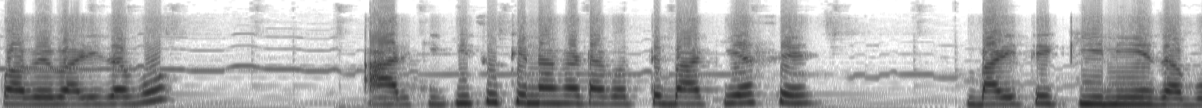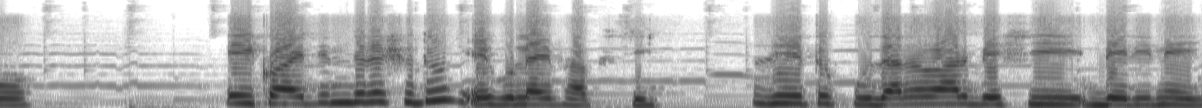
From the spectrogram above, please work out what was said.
কবে বাড়ি যাব? আর কি কিছু কেনাকাটা করতে বাকি আছে? বাড়িতে কি নিয়ে যাব? এই কয়েকদিন ধরে শুধু এগুলাই ভাবছি। যেহেতু পূজারও আর বেশি দেরি নেই।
